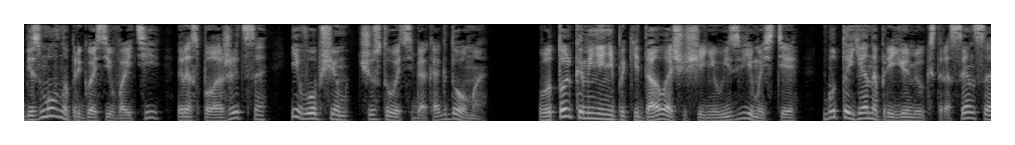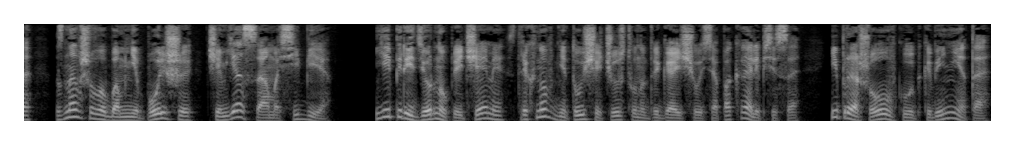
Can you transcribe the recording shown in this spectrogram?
безмолвно пригласив войти, расположиться и, в общем, чувствовать себя как дома. Вот только меня не покидало ощущение уязвимости, будто я на приеме у экстрасенса, знавшего обо мне больше, чем я сам о себе. Я передернул плечами, стряхнув гнетущее чувство надвигающегося апокалипсиса, и прошел вглубь кабинета.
